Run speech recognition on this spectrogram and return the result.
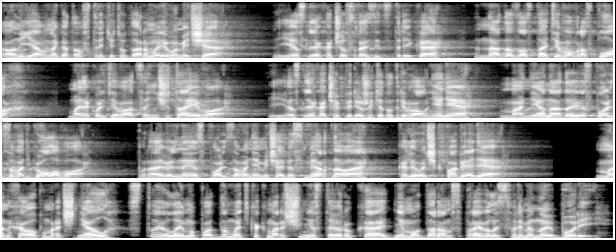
Он явно готов встретить удар моего меча. Если я хочу сразить старика, надо застать его врасплох. Моя культивация не чита его. Если я хочу пережить это треволнение, мне надо использовать голову. Правильное использование меча бессмертного – ключ к победе!» Манхао помрачнел, стоило ему подумать, как морщинистая рука одним ударом справилась с временной бурей.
